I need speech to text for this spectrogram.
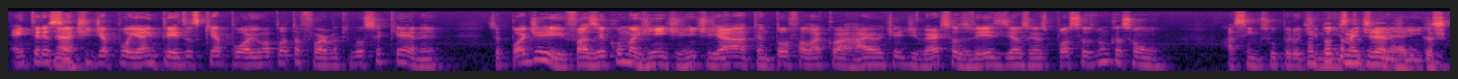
é interessante de apoiar empresas que apoiam a plataforma que você quer, né? Você pode fazer como a gente, a gente já tentou falar com a Riot diversas vezes e as respostas nunca são assim super São otimistas. totalmente pra genéricas.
